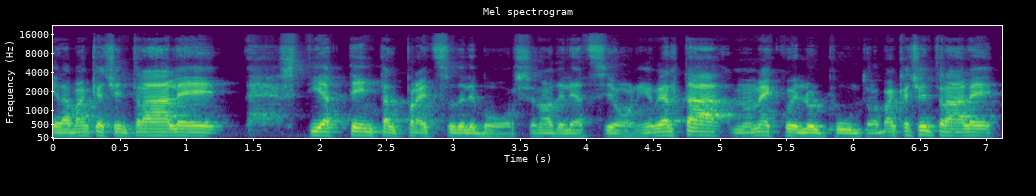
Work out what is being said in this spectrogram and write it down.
che la banca centrale stia attenta al prezzo delle borse, no? delle azioni. In realtà non è quello il punto. La banca centrale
